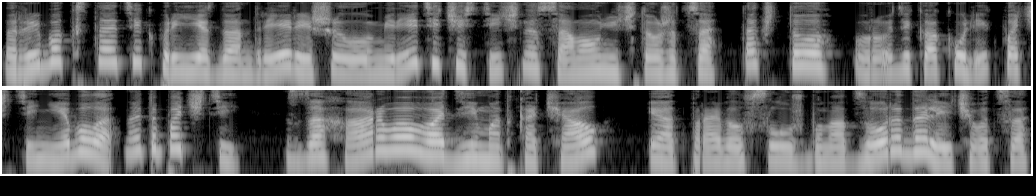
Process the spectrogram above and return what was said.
Рыба, кстати, к приезду Андрея решила умереть и частично самоуничтожиться, так что вроде как улик почти не было, но это почти. Захарова Вадим откачал и отправил в службу надзора долечиваться.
